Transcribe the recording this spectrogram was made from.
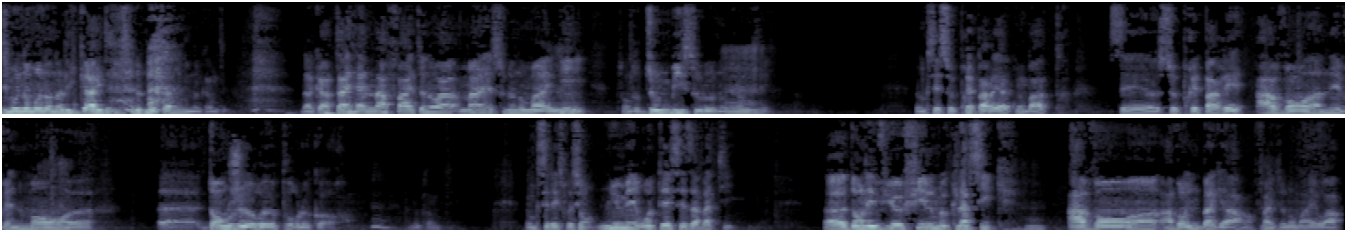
自分のものの理解できるのための感じ。だから大変なファイトの前するの前に、その準備するの感じ。Donc c'est se préparer à combattre, c'est euh, se préparer avant un événement euh, euh, dangereux pour le corps. Dit. Donc c'est l'expression numéroter ses abattis. Euh, dans les vieux films classiques, Mm. avant, avant une bagarre, fight no mae wa,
